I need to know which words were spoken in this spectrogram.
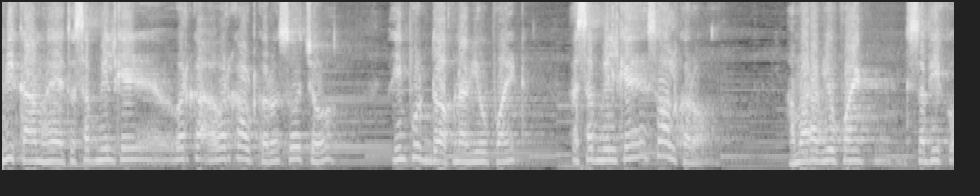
भी काम है तो सब मिलके वर्क वर्कआउट करो, सोचो इनपुट दो अपना व्यू पॉइंट और सब मिलके सॉल्व करो। हमारा व्यू पॉइंट सभी को,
